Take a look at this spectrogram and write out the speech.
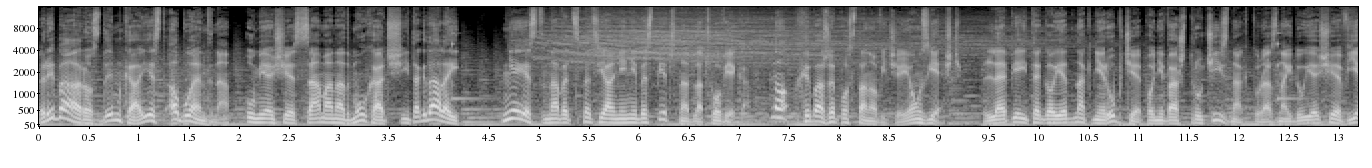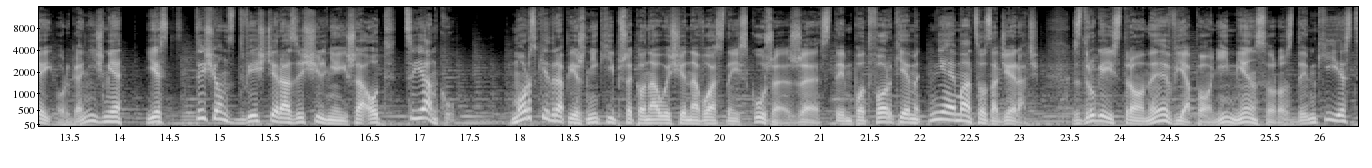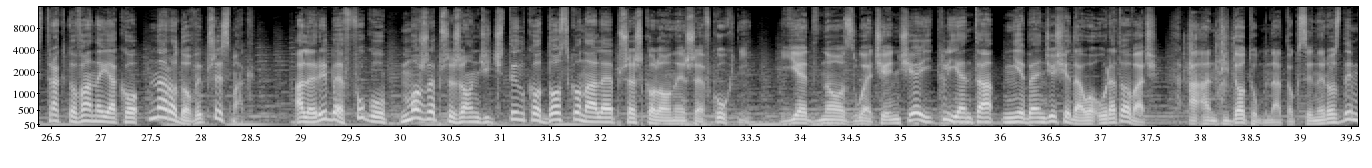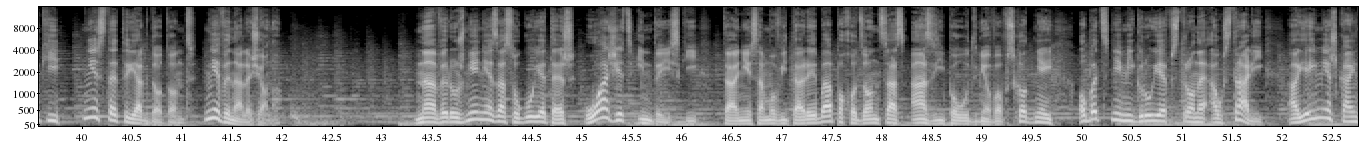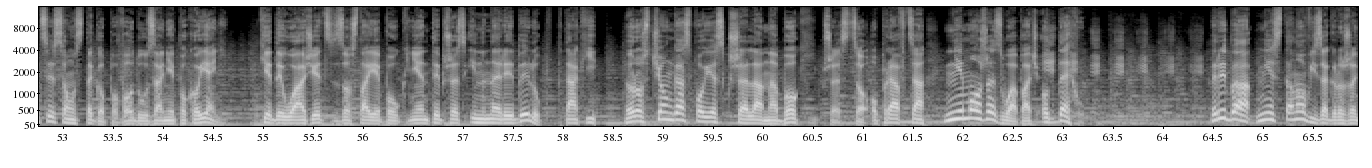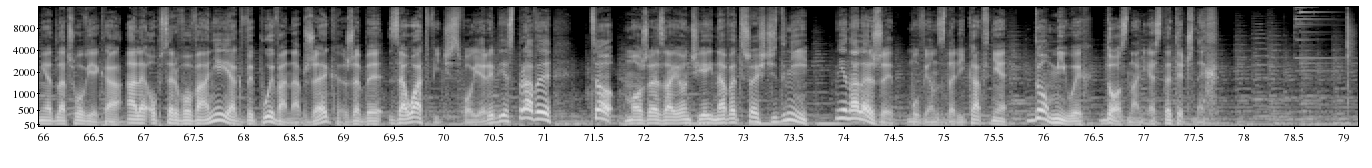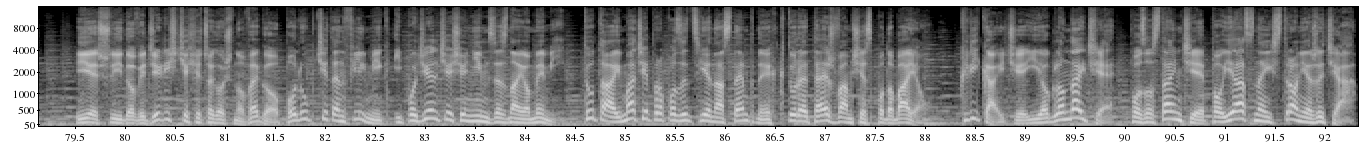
Ryba rozdymka jest obłędna, umie się sama nadmuchać i tak dalej. Nie jest nawet specjalnie niebezpieczna dla człowieka. No, chyba że postanowicie ją zjeść. Lepiej tego jednak nie róbcie, ponieważ trucizna, która znajduje się w jej organizmie, jest 1200 razy silniejsza od cyjanku. Morskie drapieżniki przekonały się na własnej skórze, że z tym potworkiem nie ma co zadzierać. Z drugiej strony, w Japonii mięso rozdymki jest traktowane jako narodowy przysmak. Ale rybę fugu może przyrządzić tylko doskonale przeszkolony szef kuchni. Jedno złe cięcie i klienta nie będzie się dało uratować, a antidotum na toksyny rozdymki niestety jak dotąd nie wynaleziono. Na wyróżnienie zasługuje też łaziec indyjski. Ta niesamowita ryba pochodząca z Azji Południowo-Wschodniej obecnie migruje w stronę Australii, a jej mieszkańcy są z tego powodu zaniepokojeni. Kiedy łaziec zostaje połknięty przez inne ryby lub ptaki, rozciąga swoje skrzela na boki, przez co oprawca nie może złapać oddechu. Ryba nie stanowi zagrożenia dla człowieka, ale obserwowanie, jak wypływa na brzeg, żeby załatwić swoje rybie sprawy, co może zająć jej nawet 6 dni, nie należy, mówiąc delikatnie, do miłych doznań estetycznych. Jeśli dowiedzieliście się czegoś nowego, polubcie ten filmik i podzielcie się nim ze znajomymi. Tutaj macie propozycje następnych, które też Wam się spodobają. Klikajcie i oglądajcie. Pozostańcie po jasnej stronie życia.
